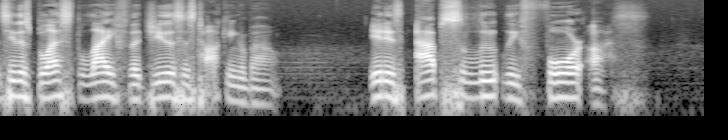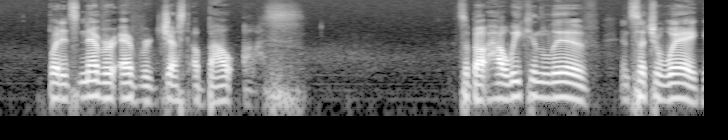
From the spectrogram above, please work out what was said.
And see, this blessed life that Jesus is talking about, it is absolutely for us. But it's never, ever just about us. It's about how we can live in such a way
